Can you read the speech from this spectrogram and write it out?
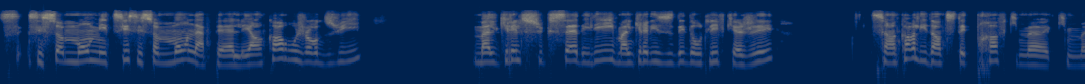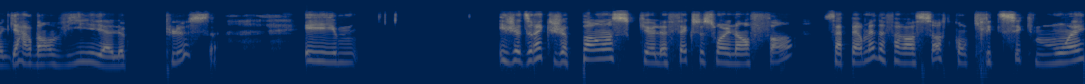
c'est ça mon métier, c'est ça mon appel. Et encore aujourd'hui, malgré le succès des livres, malgré les idées d'autres livres que j'ai, c'est encore l'identité de prof qui me, qui me garde en vie euh, plus. Et, et je dirais que je pense que le fait que ce soit un enfant, ça permet de faire en sorte qu'on critique moins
